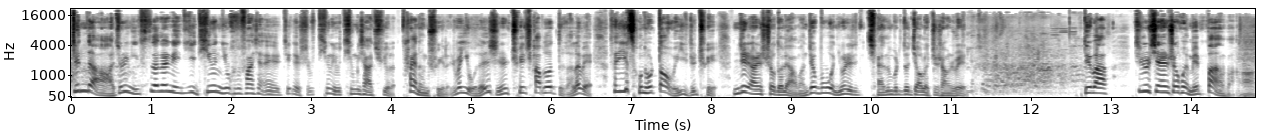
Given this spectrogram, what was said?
真的啊，就是你在那里一听，你就会发现，哎，这个是听了就听不下去了，太能吹了。因为？有的人吹差不多得了呗，他一从头到尾一直吹，你这让人受得了吗？这不，你说这钱不是都交了智商税了，对吧？这就是现实社会，没办法啊。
